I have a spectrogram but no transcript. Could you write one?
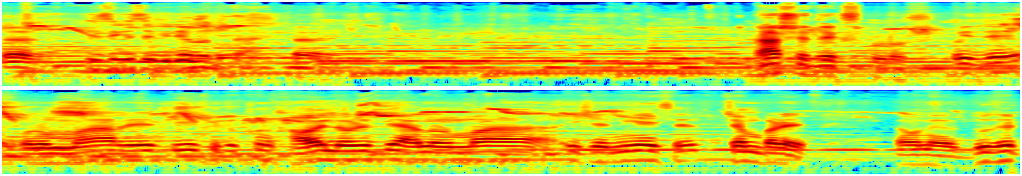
হ্যাঁ, কিছু কিছু ভিডিও করতে? রাশেদ এক্সপ্লোর ওই যে ওর মা রে দিয়ে কিছুক্ষণ খাওয়াই লড়ে দিয়ে আর ওর মা এসে নিয়ে এসে চেম্বারে। তার মানে দুধের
